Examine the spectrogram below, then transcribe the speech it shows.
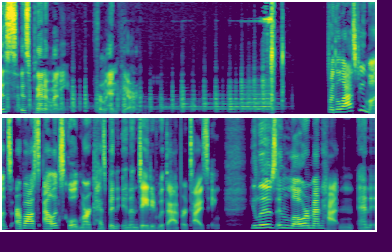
This is Planet Money from NPR. For the last few months, our boss Alex Goldmark has been inundated with advertising. He lives in lower Manhattan, and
